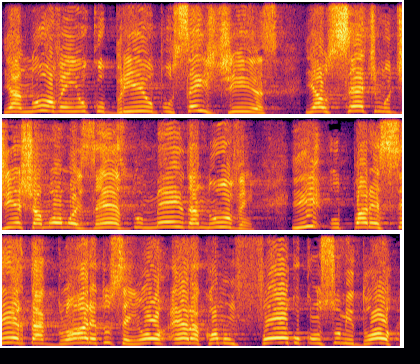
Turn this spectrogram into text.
e a nuvem o cobriu por seis dias, e ao sétimo dia chamou Moisés do meio da nuvem, e o parecer da glória do Senhor era como um fogo consumidor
